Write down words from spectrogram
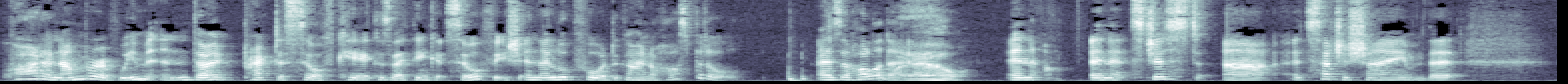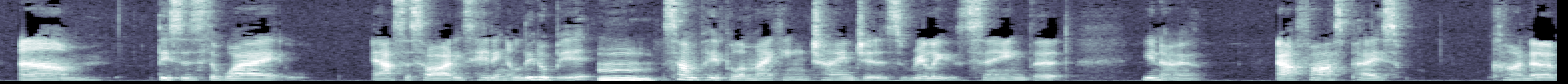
quite a number of women don't practice self-care because they think it's selfish and they look forward to going to hospital as a holiday. Wow. and and it's just uh, it's such a shame that um, this is the way our society's heading a little bit. Mm. Some people are making changes, really seeing that you know our fast paced kind of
